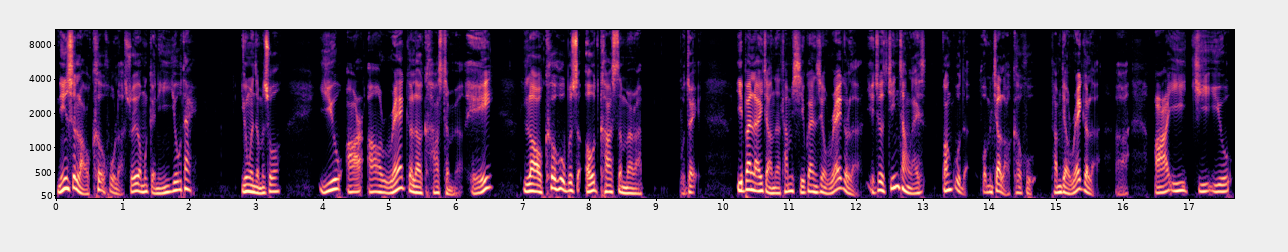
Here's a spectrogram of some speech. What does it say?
您是老客户了，所以我们给您优待。英文怎么说？You are our regular customer。哎，老客户不是 old customer 吗？不对，一般来讲呢，他们习惯是用 regular，也就是经常来光顾的，我们叫老客户，他们叫 regular 啊，R E G U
